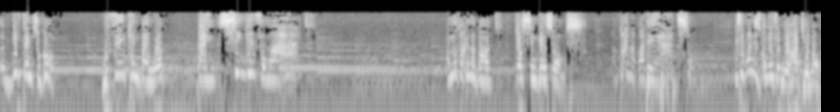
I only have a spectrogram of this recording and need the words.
uh, give thanks to God? We thank Him by what? By singing from our heart. I'm not talking about just singing songs. I'm talking about a heart song. You see, when it's coming from your heart, you know.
